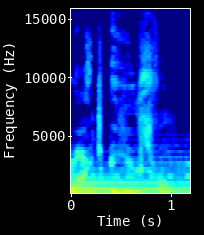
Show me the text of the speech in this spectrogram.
Might be useful.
